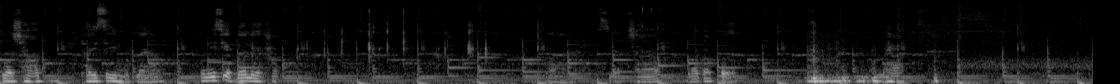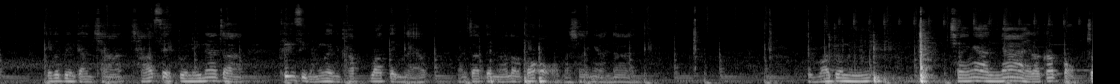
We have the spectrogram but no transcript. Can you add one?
ตัวชาร์จ Type C หมดแล้ว ตัวนี้เสียบได้เลยครับเสียบชาร์จแล้วก็เปิดเห็นไหมฮะก็จะเป็นการชาร์จชาร์จเสร็จตัวนี้น่าจะขึ้นสีน้ำเงินครับว่าเต็มแล้ว หลังจากเต็มแล้วเราก็ออกมาใช้งานได้ ผมว่าตัวนี้ ใช้งานง่ายแล้วก็ตอบโจ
